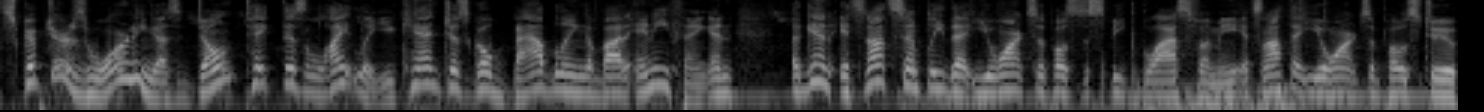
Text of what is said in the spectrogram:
Scripture is warning us don't take this lightly. You can't just go babbling about anything. And again, it's not simply that you aren't supposed to speak blasphemy, it's not that you aren't supposed to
